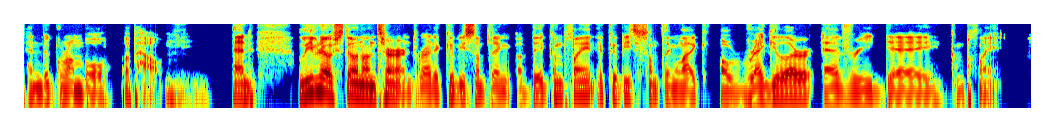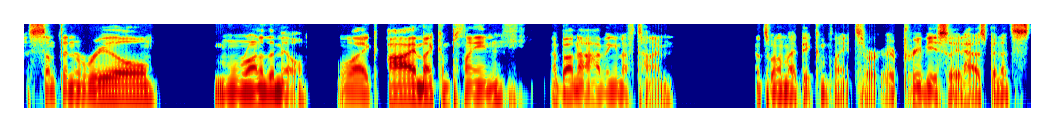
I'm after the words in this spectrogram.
tend to grumble about? Mm-hmm. And leave no stone unturned, right? It could be something, a big complaint. It could be something like a regular, everyday complaint, something real run of the mill. Like I might complain about not having enough time. That's one of my big complaints, or, or previously it has been. It's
